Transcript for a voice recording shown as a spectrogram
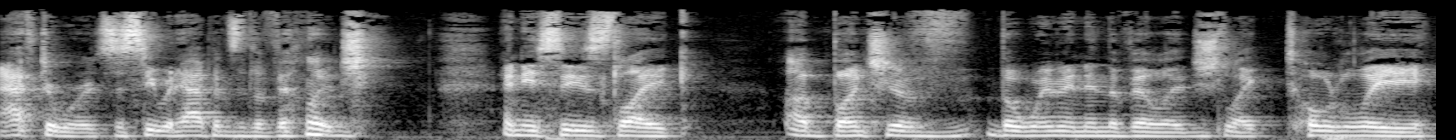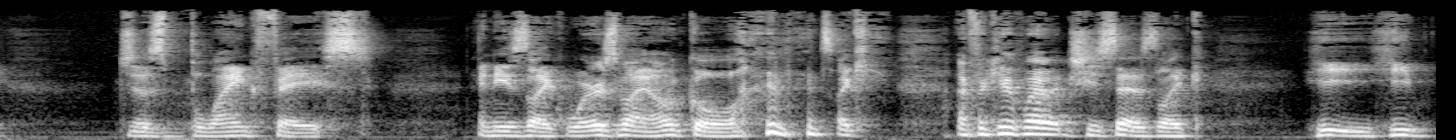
afterwards to see what happens to the village and he sees like a bunch of the women in the village like totally just blank faced and he's like, Where's my uncle? And it's like I forget what she says, like he he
